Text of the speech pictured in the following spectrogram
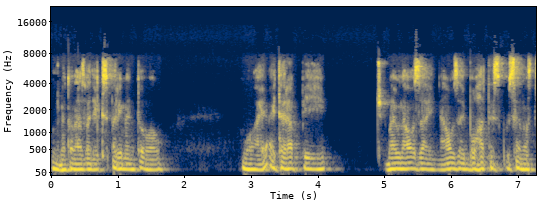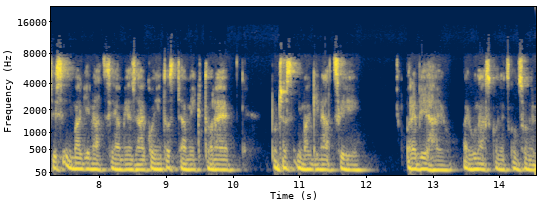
môžeme to nazvať experimentov, aj, aj terapii, či majú naozaj, naozaj bohaté skúsenosti s imagináciami a zákonitosťami, ktoré počas imaginácií prebiehajú. Aj u nás konec koncov je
